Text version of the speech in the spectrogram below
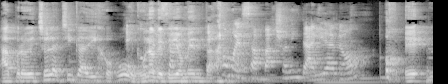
aprovechó la chica y dijo, uh, como uno que pidió menta. Es como el zamballón italiano. Eh,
